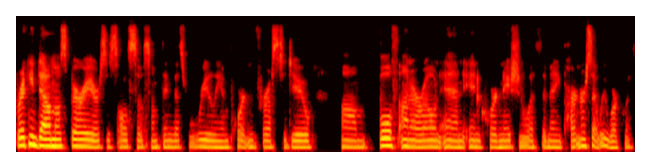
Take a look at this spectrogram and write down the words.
breaking down those barriers is also something that's really important for us to do um, both on our own and in coordination with the many partners that we work with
